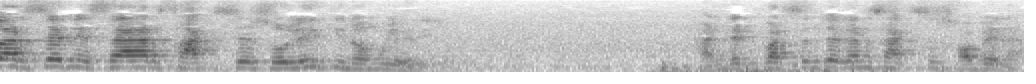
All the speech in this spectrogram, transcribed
পার্সেন্ট এসআর সাকসেস হলেই তৃণমূল হেরে যাবে। হান্ড্রেড পার্সেন্ট তো এখানে সাকসেস হবে না,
